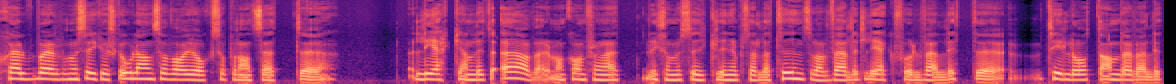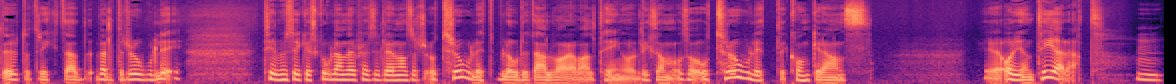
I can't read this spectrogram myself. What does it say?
Själv började på Musikhögskolan så var ju också på något sätt eh, leken lite över. Man kom från en liksom, musiklinje på Södra Latin som var väldigt lekfull, väldigt eh, tillåtande, väldigt utåtriktad, väldigt rolig till Musikhögskolan där det plötsligt blev någon sorts otroligt blodigt allvar av allting och, liksom, och så otroligt konkurrensorienterat. Mm.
